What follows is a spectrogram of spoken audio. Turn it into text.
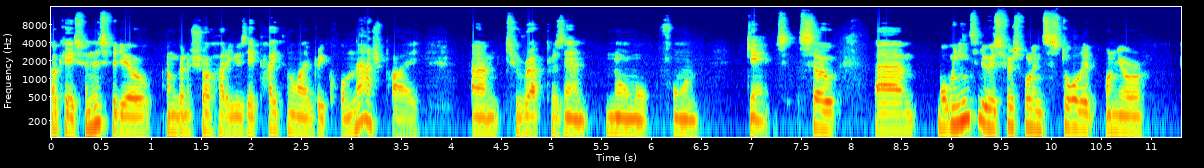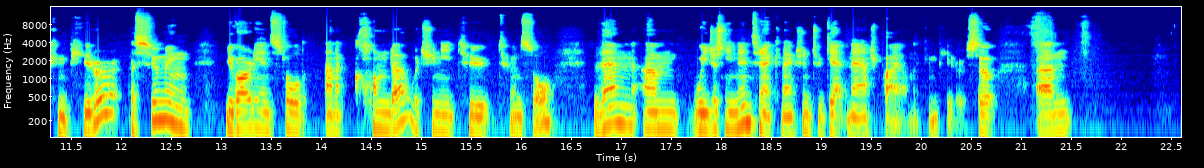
Okay, so in this video, I'm going to show how to use a Python library called NashPy um, to represent normal form games. So um, what we need to do is first of all install it on your computer, assuming you've already installed Anaconda, which you need to, to install. Then um, we just need an internet connection to get NashPy on the computer. So um,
